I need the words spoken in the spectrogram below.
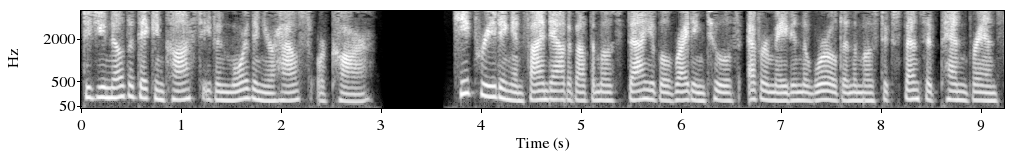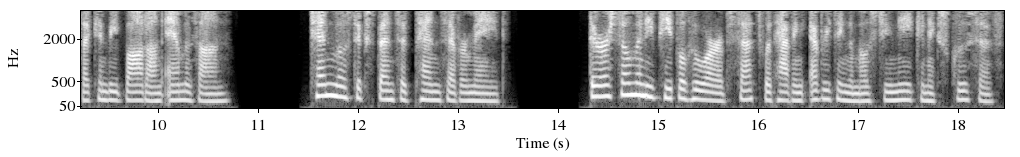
Did you know that they can cost even more than your house or car? Keep reading and find out about the most valuable writing tools ever made in the world and the most expensive pen brands that can be bought on Amazon. 10 Most Expensive Pens Ever Made. There are so many people who are obsessed with having everything the most unique and exclusive.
